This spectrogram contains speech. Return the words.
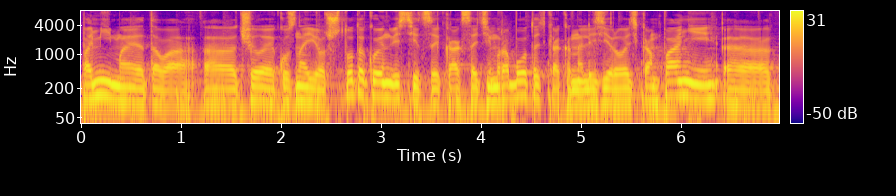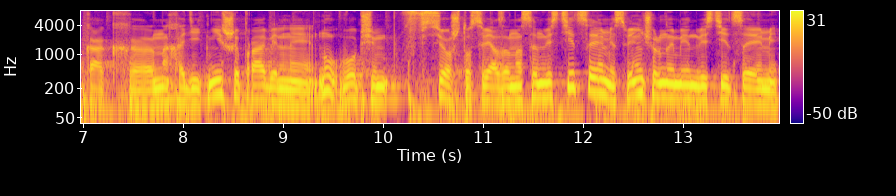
Помимо этого, э, человек узнает, что такое инвестиции, как с этим работать, как анализировать компании, как находить ниши правильные. Ну, в общем, все, что связано с инвестициями, с венчурными инвестициями,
